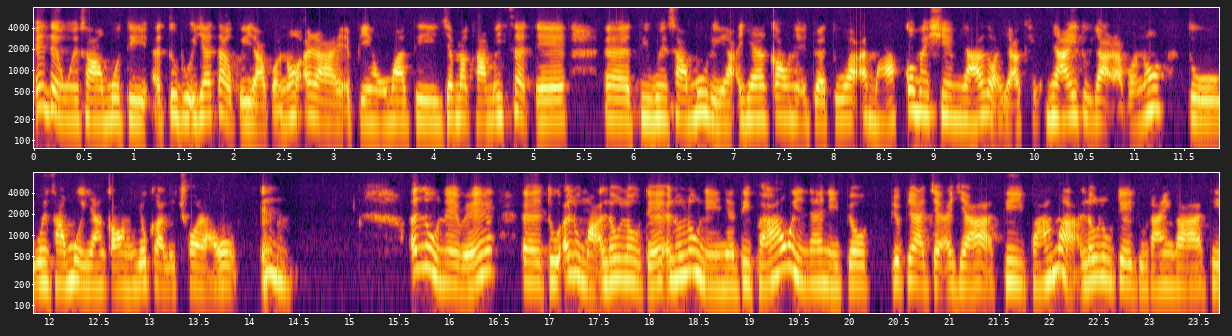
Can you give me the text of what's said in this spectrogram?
အဲ့တဲ့ဝန်ဆောင်မှုဒီအတူတူရက်တောက်ပေးတာပေါ့နော်အဲ့ဒါရဲ့အပြင်ဟိုမှာဒီရမကာမိတ်ဆက်တဲ့အဲဒီဝန်ဆောင်မှုတွေကအရန်ကောင်းတဲ့အတွက်သူကအမှ commission များစွာရခဲ့အများကြီးသူရတာပေါ့နော်သူဝန်ဆောင်မှုအရန်ကောင်းတယ်ရုပ်ကလည်းချောတာဟုတ်အဲ့လိုနဲ့ပဲအဲသူအဲ့လိုမှအလုံးလုံးတယ်အလုံးလုံးနေနေဒီဘားဝင်တန်းနေပြောပြပြချက်အရာဒီဘားမှာအလုံးလုံးတဲ့လူတိုင်းကဒီ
